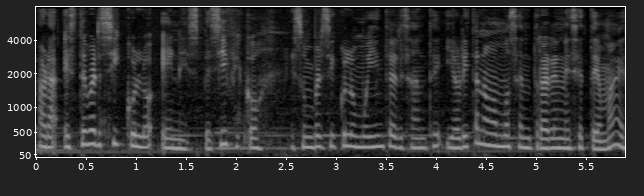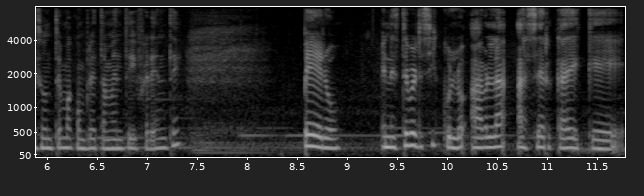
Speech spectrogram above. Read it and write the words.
Ahora, este versículo en específico es un versículo muy interesante y ahorita no vamos a entrar en ese tema, es un tema completamente diferente, pero en este versículo habla acerca de que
